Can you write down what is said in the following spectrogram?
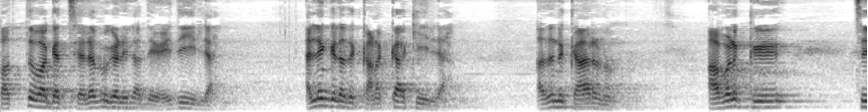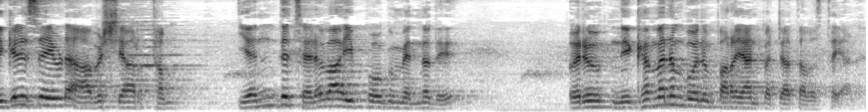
പത്ത് വക ചെലവുകളിൽ അത് എഴുതിയില്ല? അല്ലെങ്കിൽ അത് കണക്കാക്കിയില്ല? അതിന് കാരണം അവൾക്ക് ചികിത്സയുടെ ആവശ്യാർത്ഥം എന്ത് ചെലവായി പോകും എന്നത് ഒരു നിഗമനം പോലും പറയാൻ പറ്റാത്ത അവസ്ഥയാണ്.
